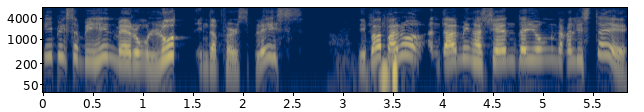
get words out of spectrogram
Ibig sabihin merong loot in the first place. 'Di ba? Paano ang daming hacienda yung nakalista eh.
